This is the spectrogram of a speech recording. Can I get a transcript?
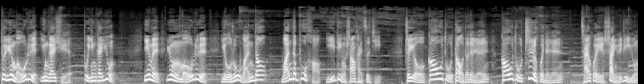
对于谋略应该学，不应该用，因为用谋略有如玩刀，玩得不好一定伤害自己。只有高度道德的人、高度智慧的人才会善于利用。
